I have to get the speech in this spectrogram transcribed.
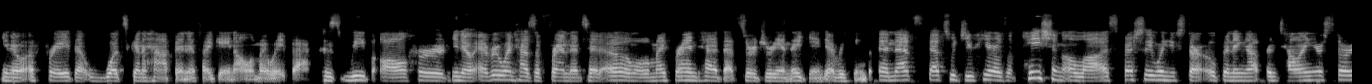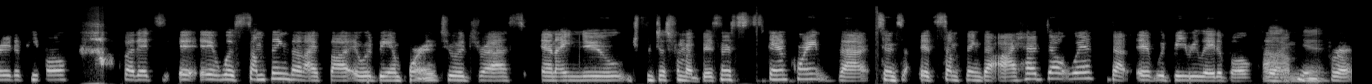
you know, afraid that what's going to happen if I gain all of my weight back. Because we've all heard, you know, everyone has a friend that said, "Oh, well, my friend had that surgery and they gained everything." And that's that's what you hear as a patient a lot, especially when you start opening up and telling your story to people. But it's it, it was something that I thought it would be important to address, and I knew just from a business standpoint that since it's something that I had dealt with, that it would be relatable um, yeah. for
